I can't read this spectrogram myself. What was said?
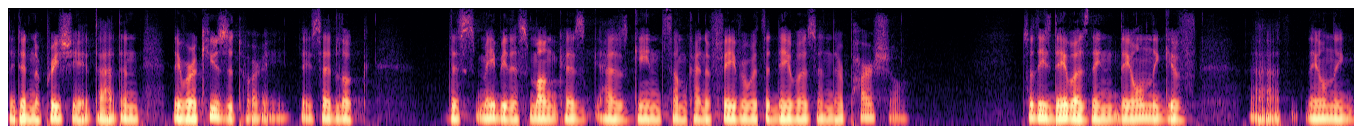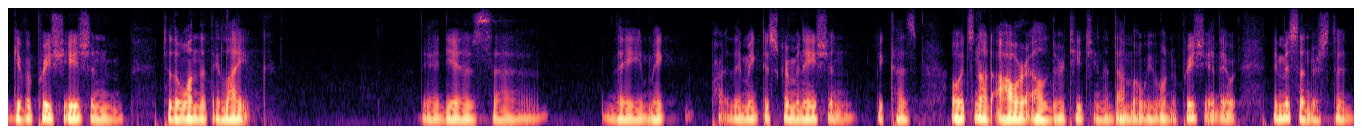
they didn't appreciate that, and they were accusatory. They said, "Look, this maybe this monk has has gained some kind of favor with the devas, and they're partial. So these devas, they they only give uh, they only give appreciation to the one that they like. The idea is uh, they make they make discrimination because oh, it's not our elder teaching the Dhamma. We won't appreciate. They were, they misunderstood."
